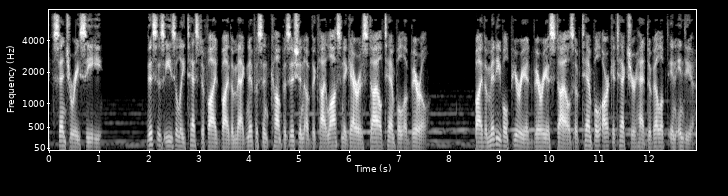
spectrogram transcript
8th century CE. This is easily testified by the magnificent composition of the Kailasnagara style temple of Verul. By the medieval period various styles of temple architecture had developed in India.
